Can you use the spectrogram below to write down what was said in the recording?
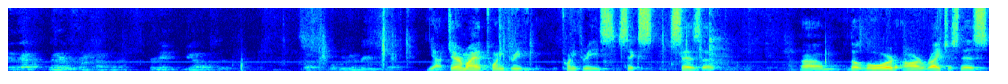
And that, then everything kind of went, for me, you know, to, so what we've been reading, so. Yeah, Jeremiah 23, 23 6 says that um, the Lord our righteousness,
